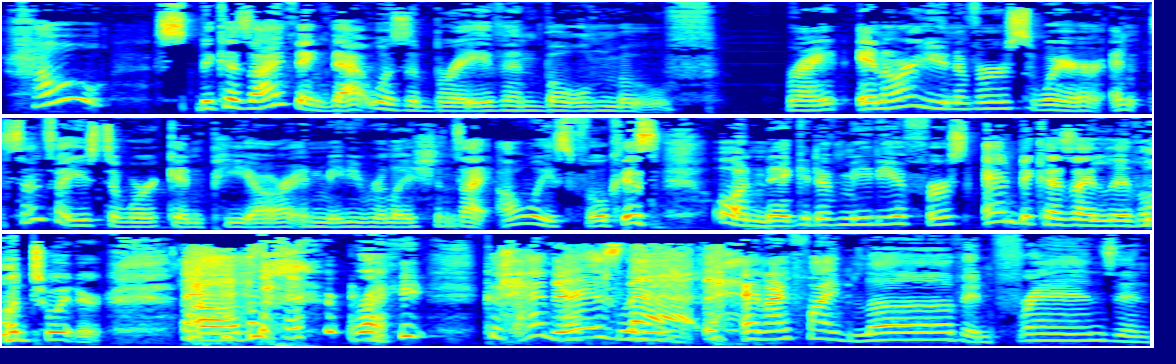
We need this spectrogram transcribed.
how, because I think that was a brave and bold move right? In our universe, where, and since I used to work in PR and media relations, I always focus on negative media first, and because I live on Twitter, um, right? Because I there love Twitter, that. and I find love and friends, and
